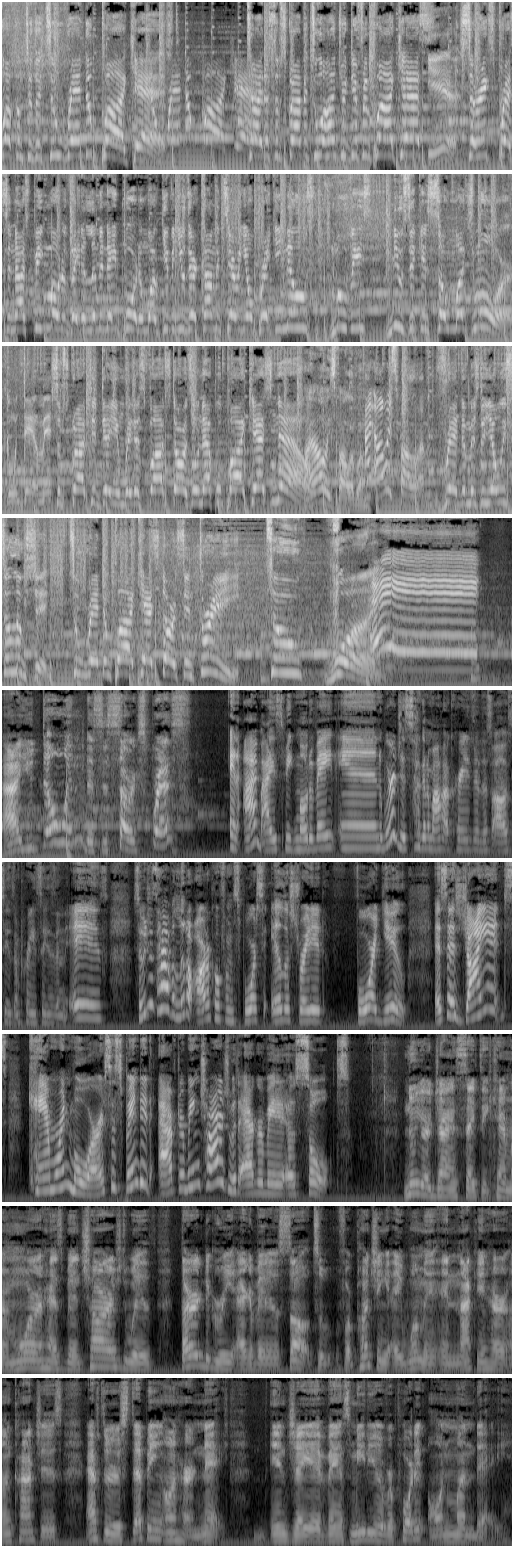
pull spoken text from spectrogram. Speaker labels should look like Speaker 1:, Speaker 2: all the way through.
Speaker 1: Welcome to the Two Random Podcast. random Tired of subscribing to a hundred different podcasts?
Speaker 2: Yeah.
Speaker 1: Sir Express and I Speak Motivate eliminate boredom while giving you their commentary on breaking news, movies, music, and so much more.
Speaker 2: Going down, man.
Speaker 1: Subscribe today and rate us five stars on Apple Podcasts now.
Speaker 2: I always follow them.
Speaker 3: I always follow them.
Speaker 1: Random is the only solution. Two Random Podcast starts in three, two, one.
Speaker 3: Hey!
Speaker 4: How you doing? This is Sir Express.
Speaker 3: And I'm I Speak Motivate, and we're just talking about how crazy this off season preseason is. So we just have a little article from Sports Illustrated for you. It says Giants Kamrin Moore suspended after being charged with aggravated assault.
Speaker 4: New York Giants safety Kamrin Moore has been charged with third degree aggravated assault to for punching a woman and knocking her unconscious after stepping on her neck. NJ Advance Media reported on Monday.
